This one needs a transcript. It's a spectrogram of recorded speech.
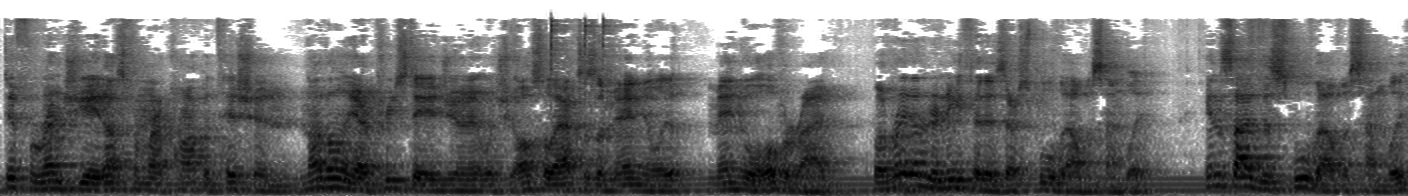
differentiate us from our competition, not only our pre-stage unit, which also acts as a manual, manual override, but right underneath it is our spool valve assembly. Inside the spool valve assembly,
